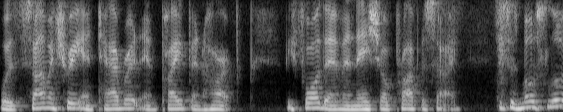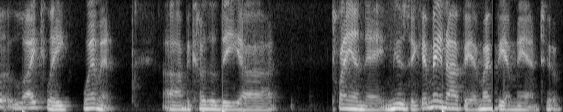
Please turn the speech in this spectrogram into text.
with psaltery and tabret and pipe and harp before them, and they shall prophesy. This is most likely women uh, because of the uh, playing the music. It may not be. It might be a man too.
